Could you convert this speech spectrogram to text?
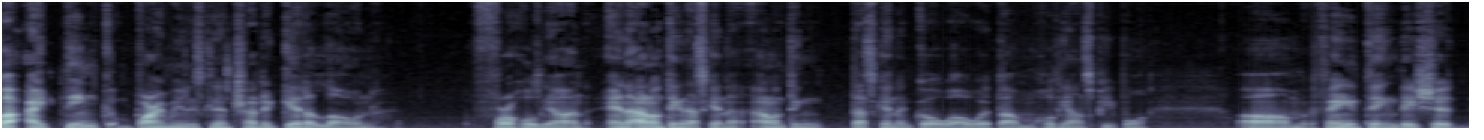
but I think Bayern Munich's gonna try to get a loan for Julian, and I don't think that's gonna I don't think that's gonna go well with um Julian's people. Um, if anything, they should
